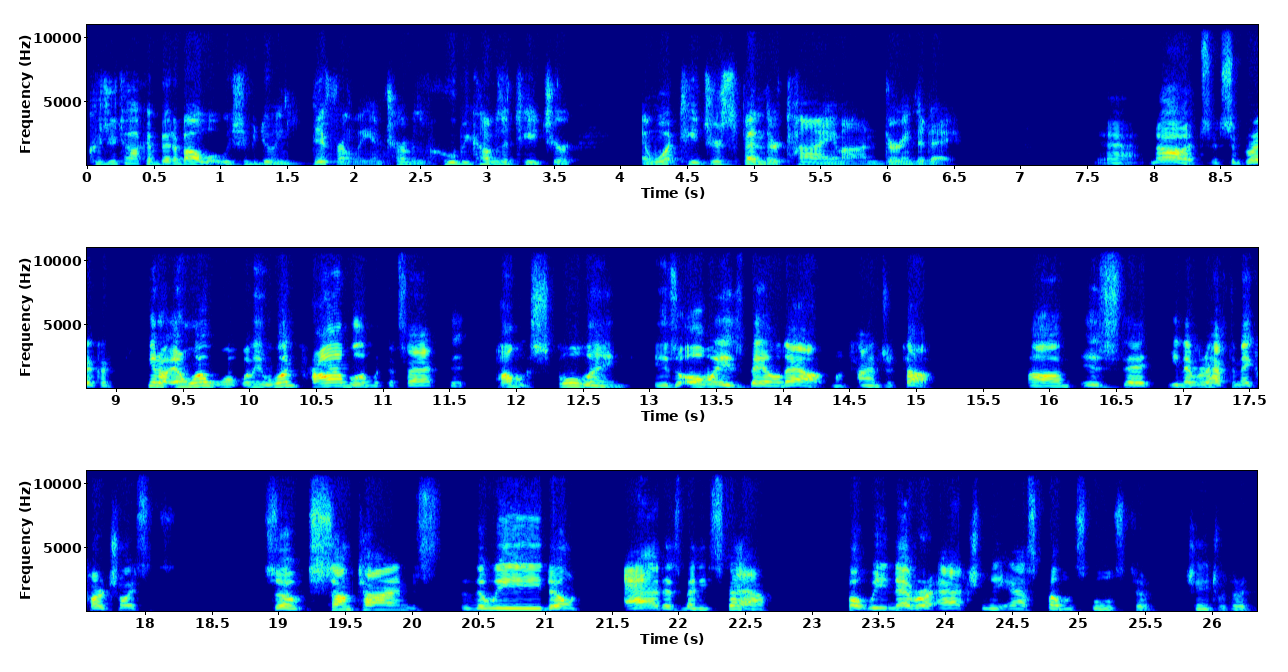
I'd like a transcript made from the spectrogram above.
Could you talk a bit about what we should be doing differently in terms of who becomes a teacher and what teachers spend their time on during the day? Yeah, no, it's, it's a great, question. you know, and one, I mean, one problem with the fact that public schooling is always bailed out when times are tough um, is that you never have to make hard choices. So sometimes that we don't add as many staff, but we never actually ask public schools to change what they're doing.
